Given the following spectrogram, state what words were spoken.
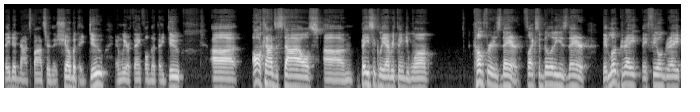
they did not sponsor this show, but they do, and we are thankful that they do. Uh, all kinds of styles, um, basically everything you want. Comfort is there, flexibility is there. They look great, they feel great,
